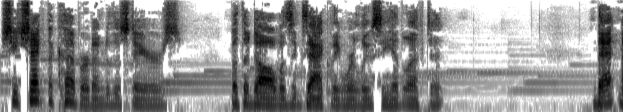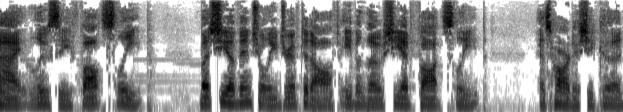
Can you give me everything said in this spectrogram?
She checked the cupboard under the stairs, but the doll was exactly where Lucy had left it. That night, Lucy fought sleep, but she eventually drifted off, even though she had fought sleep as hard as she could.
